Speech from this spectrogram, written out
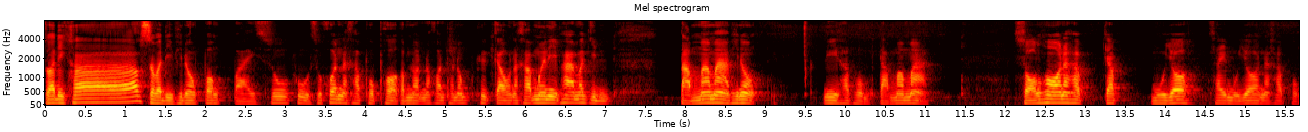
สวัสดีครับ สวัสดีพี่น้องปองไปสู้ผู้สุคนนะครับพบพอกับนอตนครพนมคือเก่านะครับเมื่อนี้พามากินตำมาม่าพี่น้องนี่ครับผมตำมาม่าสองห่อนะครับ กับหมูย่อใส่หมูย่อนะครับผม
